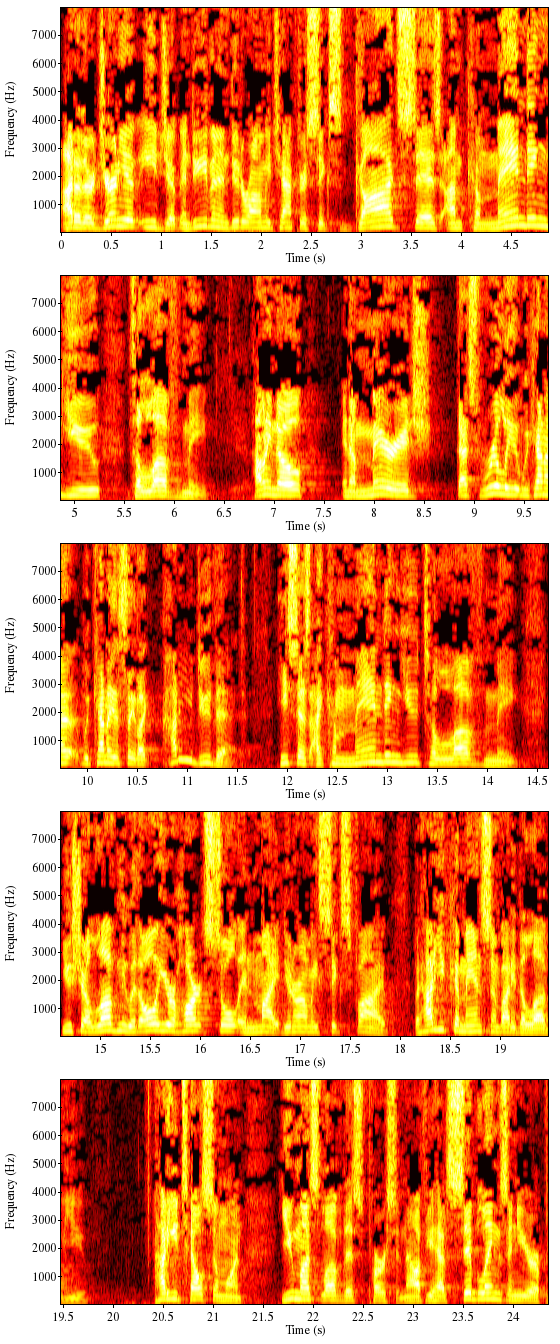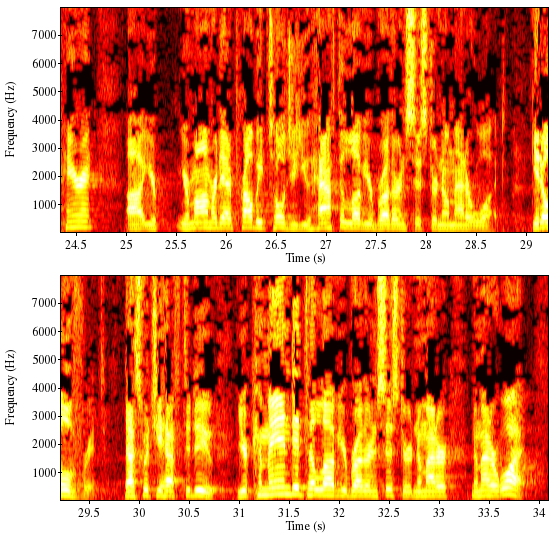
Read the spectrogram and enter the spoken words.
out of their journey of Egypt, and even in Deuteronomy chapter 6, God says, I'm commanding you to love me. How many know in a marriage, that's really, we kind of, we kind of say like, how do you do that? He says, I commanding you to love me. You shall love me with all your heart, soul, and might. Deuteronomy 6, 5. But how do you command somebody to love you? How do you tell someone, you must love this person? Now, if you have siblings and you're a parent, uh, your, your mom or dad probably told you, you have to love your brother and sister no matter what. Get over it. That's what you have to do. You're commanded to love your brother and sister no matter, no matter what.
